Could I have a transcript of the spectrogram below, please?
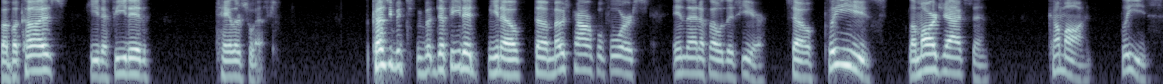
but because he defeated Taylor Swift. Because he be- defeated, you know, the most powerful force in the NFL this year. So please, Lamar Jackson, come on. Please,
